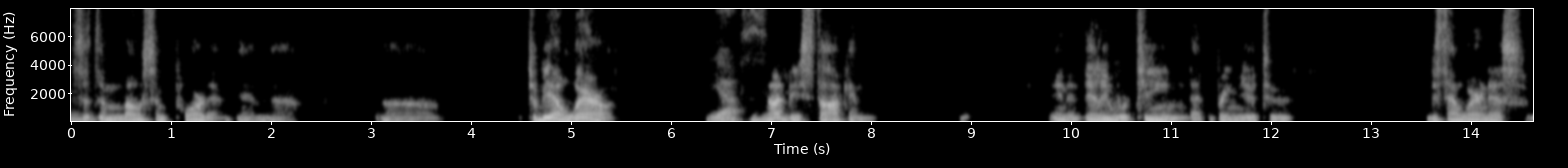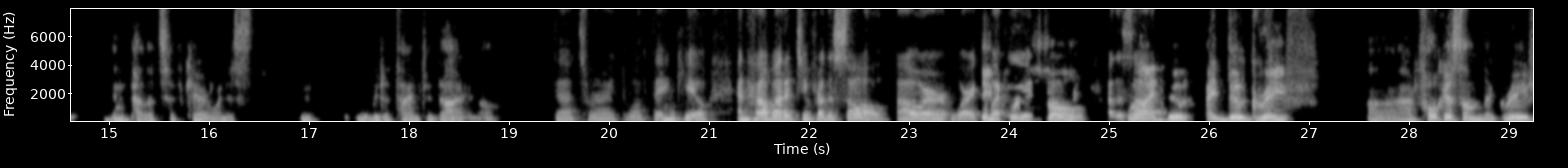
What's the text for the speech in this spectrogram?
this is the most important and uh, uh, to be aware of it Yes. and not be stuck in in a daily routine that bring you to this awareness in palliative care when it's it will be the time to die you know That's right. Well, thank you. And how about a team for the soul? Our work. Team what do for you the do soul. for the soul? well i do i do grief uh, i focus on the grief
